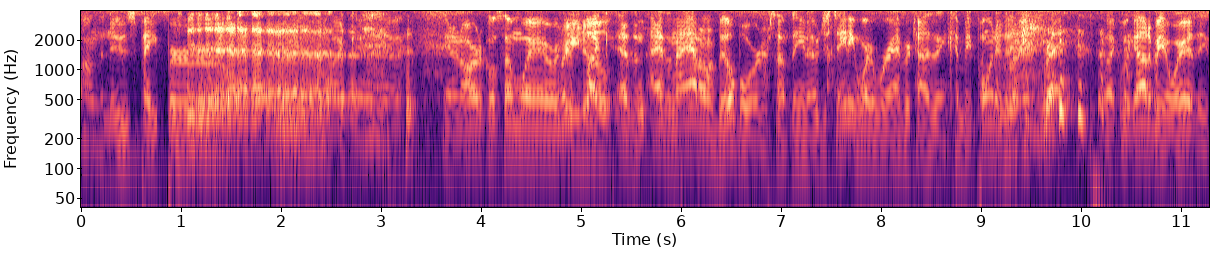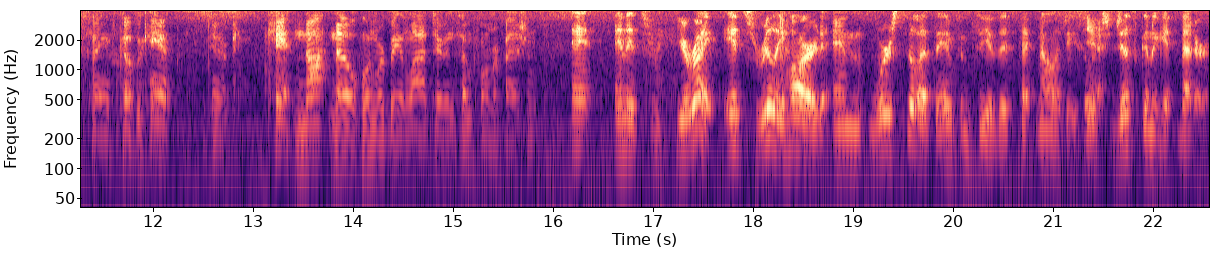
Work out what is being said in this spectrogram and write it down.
on the newspaper, or, like uh, in an article somewhere, or, Or, just you know- like as an as an ad on a billboard or something, you know, just anywhere where advertising can be pointed at us. Right. Like we got to be aware of these things because we can't, you know, can't not know when we're being lied to in some form or fashion. And, and it's you're right. It's really hard, and we're still at the infancy of this technology, so Yeah. it's just going to get better.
